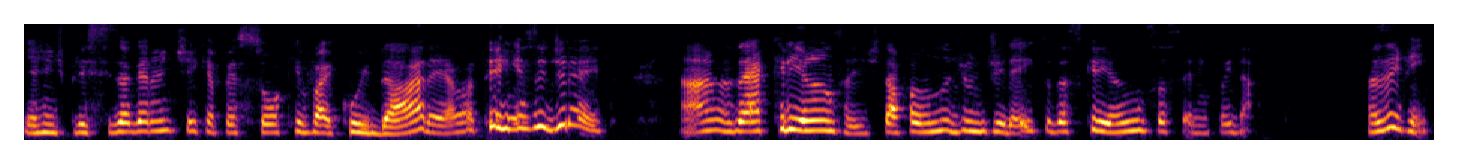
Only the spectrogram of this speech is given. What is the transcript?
E a gente precisa garantir que a pessoa que vai cuidar ela tem esse direito. Ah, mas é a criança, a gente está falando de um direito das crianças serem cuidadas. Mas enfim,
